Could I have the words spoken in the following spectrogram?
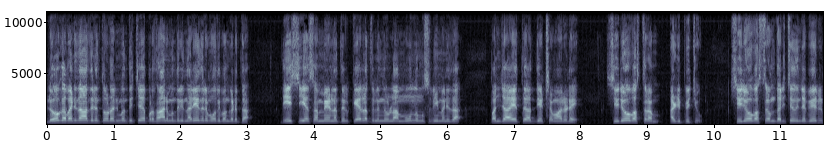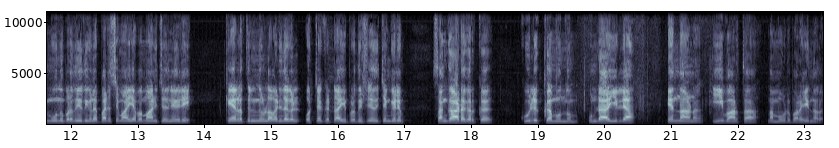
ലോക വനിതാ ദിനത്തോടനുബന്ധിച്ച് പ്രധാനമന്ത്രി നരേന്ദ്രമോദി പങ്കെടുത്ത ദേശീയ സമ്മേളനത്തിൽ കേരളത്തിൽ നിന്നുള്ള മൂന്ന് മുസ്ലിം വനിത പഞ്ചായത്ത് അധ്യക്ഷന്മാരുടെ ശിരോവസ്ത്രം അഴിപ്പിച്ചു. ശിരോവസ്ത്രം ധരിച്ചതിന്റെ പേരിൽ മൂന്ന് പ്രതിനിധികളെ പരസ്യമായി അപമാനിച്ചതിനെതിരെ കേരളത്തിൽ നിന്നുള്ള വനിതകൾ ഒറ്റക്കെട്ടായി പ്രതിഷേധിച്ചെങ്കിലും സംഘാടകർക്ക് കുലുക്കമൊന്നും ഉണ്ടായില്ല എന്നാണ് ഈ വാർത്ത നമ്മോട് പറയുന്നത്.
